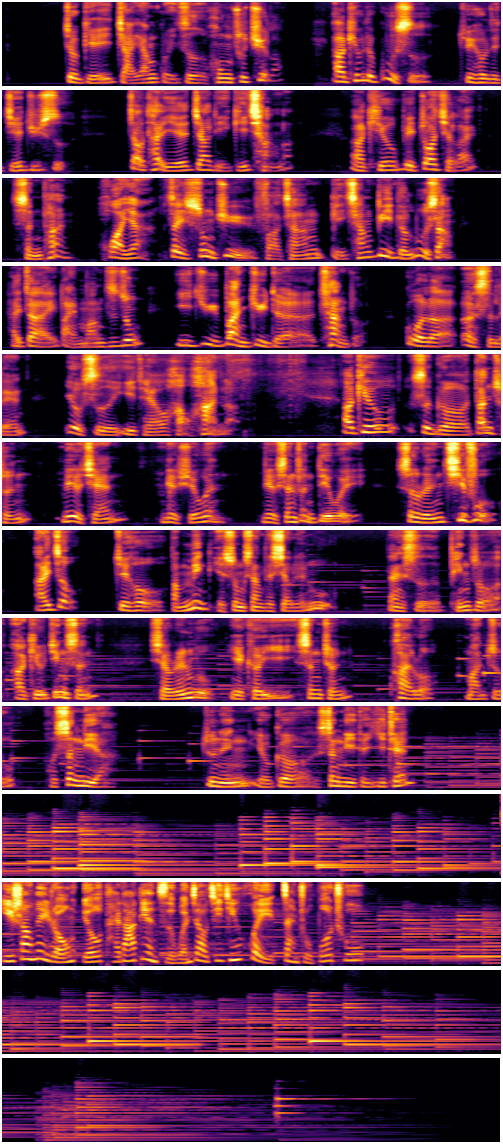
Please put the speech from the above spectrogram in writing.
就给假洋鬼子轰出去了。阿 Q 的故事最后的结局是赵太爷家里给抢了，阿 Q 被抓起来审判画押，在送去法场给枪毙的路上。还在百忙之中一句半句的唱着，过了二十年，又是一条好汉了。阿 Q 是个单纯没有钱、没有学问、没有身份地位、受人欺负、挨揍，最后把命也送上的小人物。但是凭着阿 Q 精神，小人物也可以生存、快乐、满足和胜利啊！祝您有个胜利的一天。以上内容由台达电子文教基金会赞助播出。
